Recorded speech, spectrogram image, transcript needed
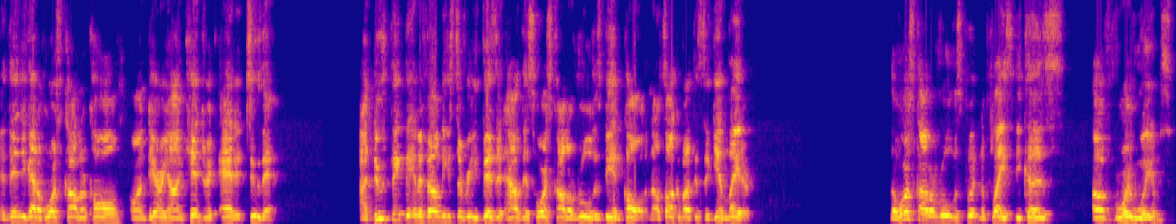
And then you got a horse collar call on Derion Kendrick added to that. I do think the NFL needs to revisit how this horse collar rule is being called, and I'll talk about this again later. The horse collar rule was put into place because of Roy Williams,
